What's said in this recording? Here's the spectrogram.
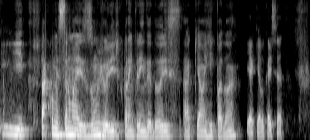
E tá começando mais um Jurídico para Empreendedores. Aqui é o Henrique Paduan. E aqui é o Lucas Seta.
